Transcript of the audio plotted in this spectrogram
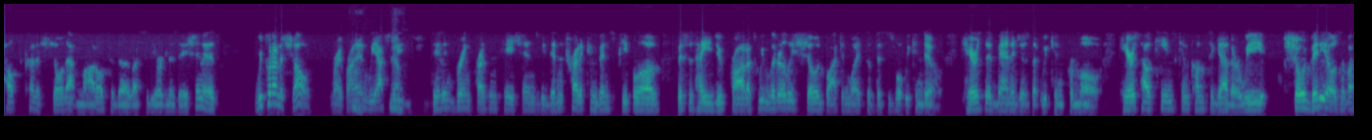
helped kind of show that model to the rest of the organization is we put on a show, right, Brian? We actually yeah. didn't bring presentations. We didn't try to convince people of this is how you do products. We literally showed black and whites of this is what we can do. Here's the advantages that we can promote. Here's how teams can come together. We showed videos of us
